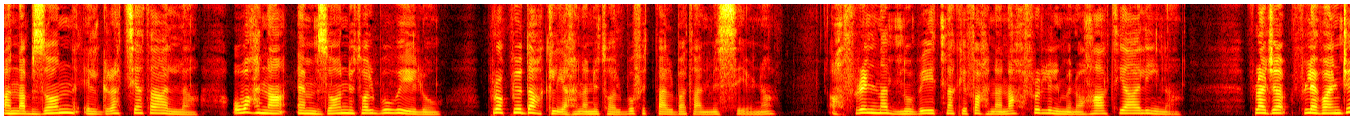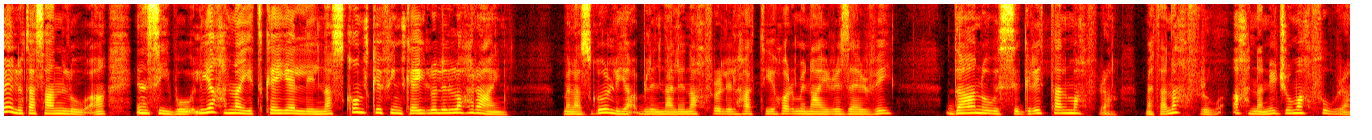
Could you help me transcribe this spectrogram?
Għandna bżonn il-grazzja ta' Alla u aħna hemm bżonn nitolbuhielu proprju dak li aħna nitolbu fit-talba tal-Missierna, Aħfrilna dnubietna kif aħna naħfru lil min hu ħati għalina. Fl-Evanġelju ta' San Luqa insibu li aħna jitkejjel lilna skont kif inkejlu lill-oħrajn. Mela żgur li jaqblilna li naħfru lil ħaddieħor mingħajr riżervi. Dan hu s-sigriet tal-maħfra, meta naħfru, aħna niġu maħfura.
